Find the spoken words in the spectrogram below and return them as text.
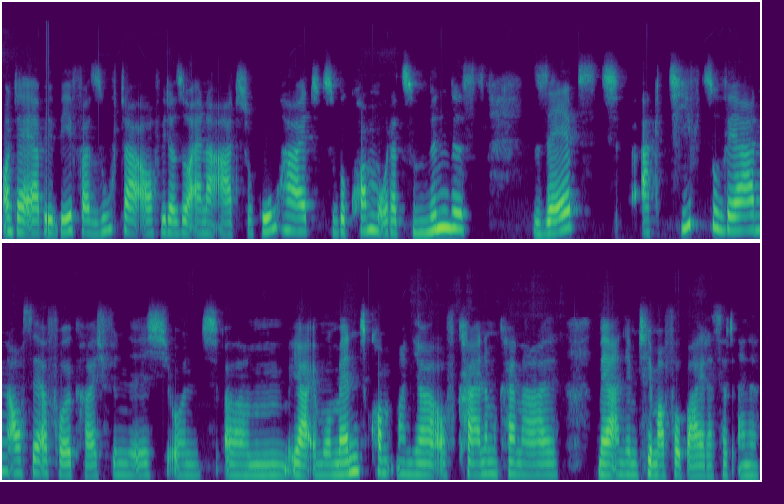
Und der RBB versucht da auch wieder so eine Art Hoheit zu bekommen oder zumindest selbst aktiv zu werden, auch sehr erfolgreich, finde ich. Und ähm, ja, im Moment kommt man ja auf keinem Kanal mehr an dem Thema vorbei. Das hat eine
